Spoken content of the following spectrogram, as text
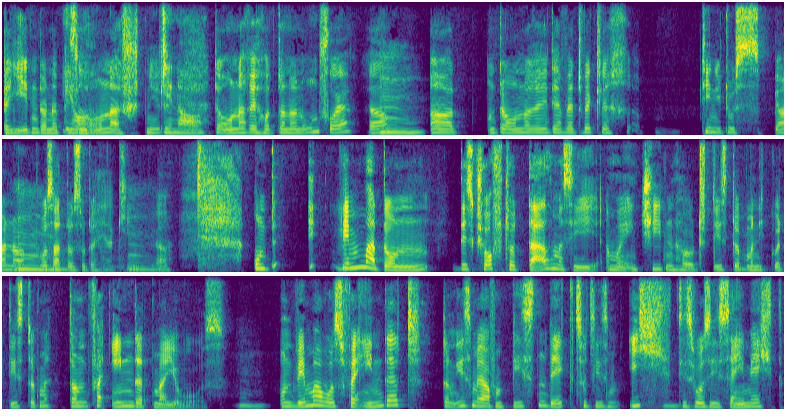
bei jedem dann ein bisschen Ja, anders. Nicht? Genau. Der andere hat dann einen Unfall, ja. Mhm. Äh, und der andere, der wird wirklich Tinnitus, Burnout, Mhm. was auch da so daherkommt. Ja. Und wenn man dann das geschafft hat, dass man sich einmal entschieden hat, das tut man nicht gut, das tut man, dann verändert man ja was. Mhm. Und wenn man was verändert, dann ist man auf dem besten Weg zu diesem Ich, das, was ich sein möchte,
